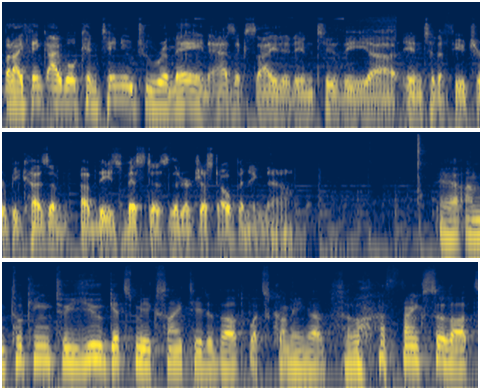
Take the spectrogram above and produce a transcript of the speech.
But I think I will continue to remain as excited into the uh, into the future because of of these vistas that are just opening now. Yeah, and talking to you gets me excited about what's coming up. So thanks a lot.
